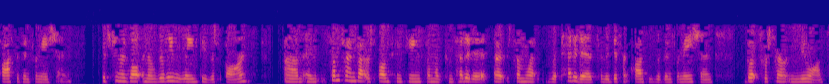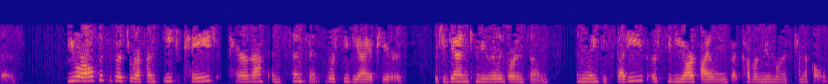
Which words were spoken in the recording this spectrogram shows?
class of information, which can result in a really lengthy response. Um, and sometimes that response can seem somewhat competitive, uh, somewhat repetitive for the different classes of information, but for certain nuances. You are also supposed to reference each page, paragraph, and sentence where CBI appears, which again can be really burdensome, in lengthy studies or CDR filings that cover numerous chemicals.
